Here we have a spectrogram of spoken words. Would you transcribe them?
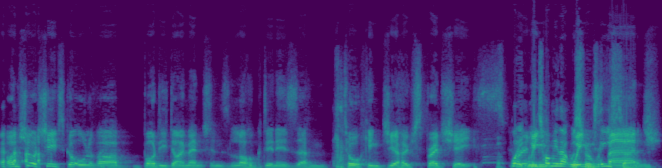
I'm sure Chief's got all of our body dimensions logged in his um, Talking Joe spreadsheet. Wait, you told me that was for research.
